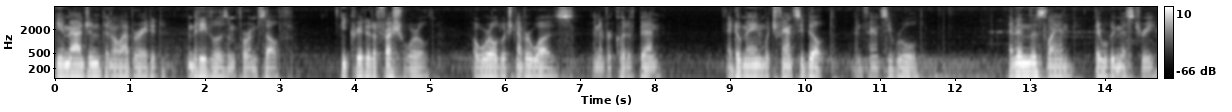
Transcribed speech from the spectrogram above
he imagined and elaborated a medievalism for himself. He created a fresh world, a world which never was and never could have been, a domain which fancy built and fancy ruled. And in this land there will be mystery,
